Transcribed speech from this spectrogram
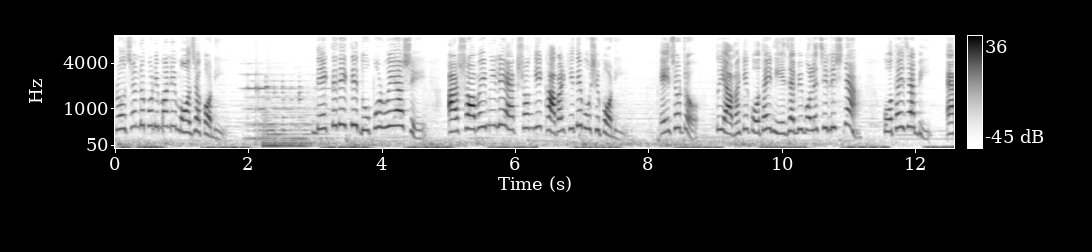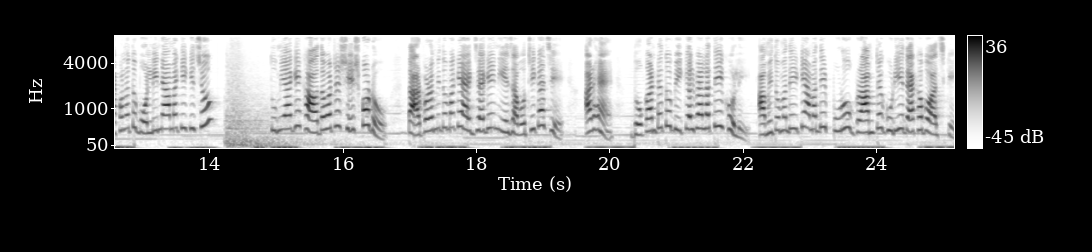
প্রচণ্ড পরিমাণে মজা করে। দেখতে দেখতে দুপুর হয়ে আসে আর সবাই মিলে একসঙ্গে খাবার খেতে বসে পড়ি। এই ছোট, তুই আমাকে কোথায় নিয়ে যাবি বলেছিলিস না? কোথায় যাবি? এখনও তো বললি না আমাকে কিছু? তুমি আগে খাওয়া দাওয়াটা শেষ করো, তারপর আমি তোমাকে এক জায়গায় নিয়ে যাব, ঠিক আছে? আর হ্যাঁ দোকানটা তো বিকেল বেলাতেই খোলে। আমি তোমাদেরকে আমাদের পুরো গ্রামটা ঘুরিয়ে দেখাবো আজকে।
